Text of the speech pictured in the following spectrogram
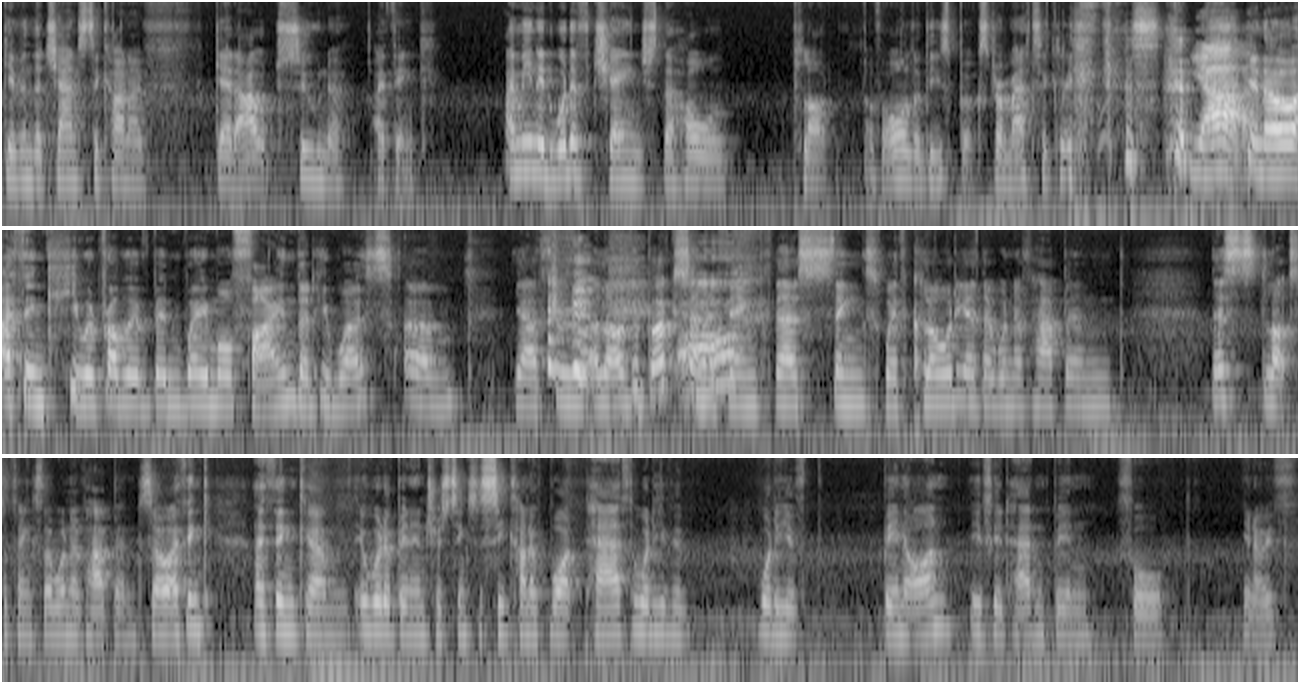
given the chance to kind of get out sooner. I think. I mean, it would have changed the whole plot of all of these books dramatically because Yeah. you know, I think he would probably have been way more fine than he was. Um, yeah, through a lot of the books, and I think there's things with Claudia that wouldn't have happened. There's lots of things that wouldn't have happened. So I think I think um, it would have been interesting to see kind of what path would he have, would he have been on if it hadn't been for, you know, if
